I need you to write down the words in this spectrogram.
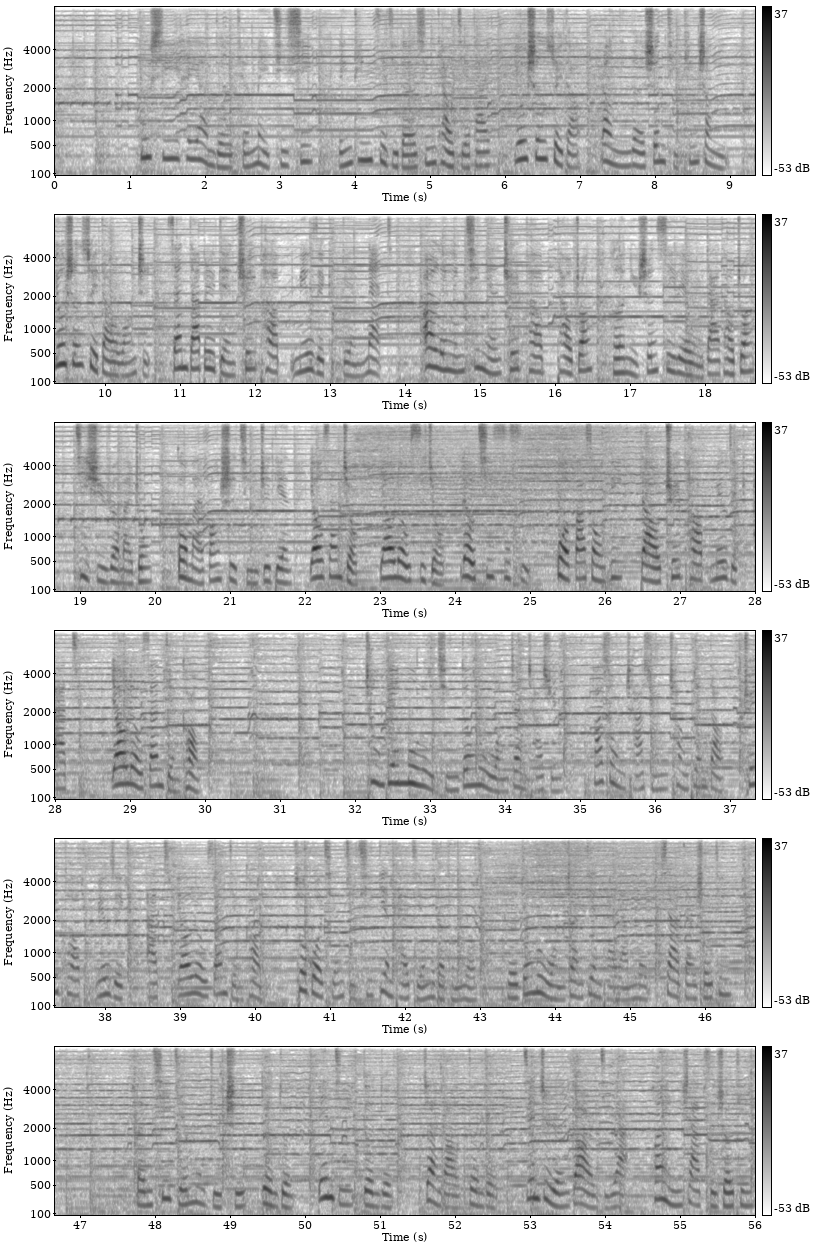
呼吸黑暗的甜美气息，聆听自己的心跳节拍。幽深隧道，让您的身体听上瘾。幽深隧道网址：三 w 点 tripopmusic 点 net。二零零七年 tripop 套装和女生系列五大套装继续热卖中。购买方式，请致电幺三九幺六四九六七四四，或发送 V 到 tripopmusic at 幺六三点 com。唱片目录，请登录网站查询，发送查询唱片到 tripopmusic at 幺六三点 com。错过前几期电台节目的朋友，可登录网站电台栏目下载收听。本期节目主持顿顿，编辑顿顿，撰稿顿顿，监制人高尔吉亚。欢迎下次收听。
